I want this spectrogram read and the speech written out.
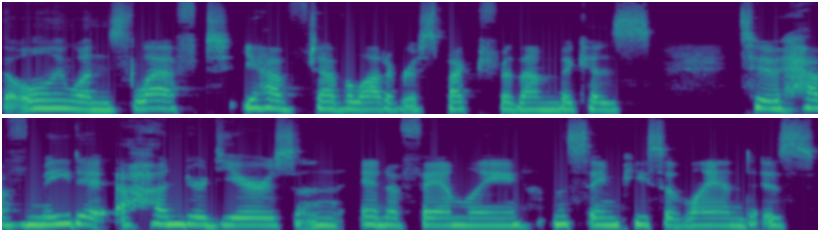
the only ones left, you have to have a lot of respect for them because to have made it a hundred years in, in a family on the same piece of land is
